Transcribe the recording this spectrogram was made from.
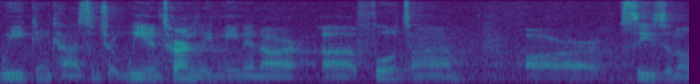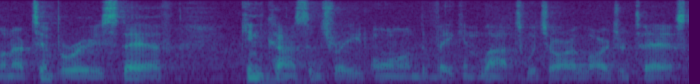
we can concentrate, we internally, meaning our, uh, full-time, our seasonal and our temporary staff, can concentrate on the vacant lots, which are a larger task.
